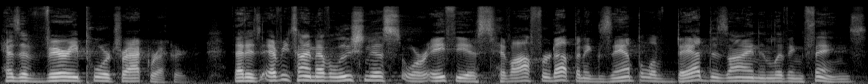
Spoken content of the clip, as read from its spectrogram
has a very poor track record. That is, every time evolutionists or atheists have offered up an example of bad design in living things,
